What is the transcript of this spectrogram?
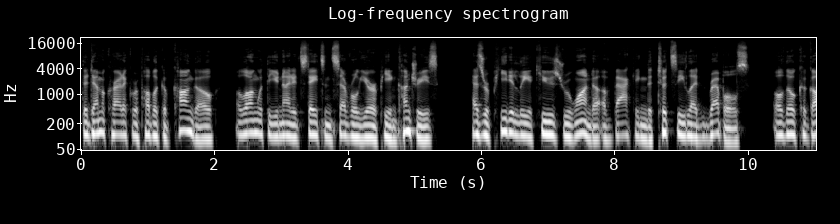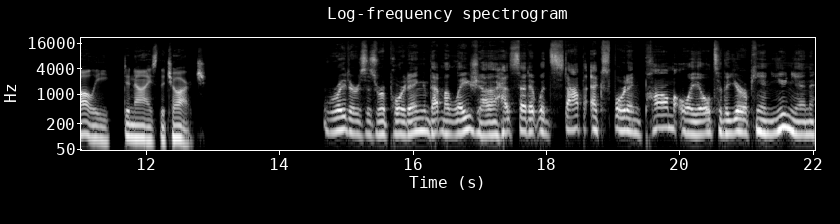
The Democratic Republic of Congo, along with the United States and several European countries, has repeatedly accused Rwanda of backing the Tutsi led rebels, although Kigali denies the charge. Reuters is reporting that Malaysia has said it would stop exporting palm oil to the European Union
